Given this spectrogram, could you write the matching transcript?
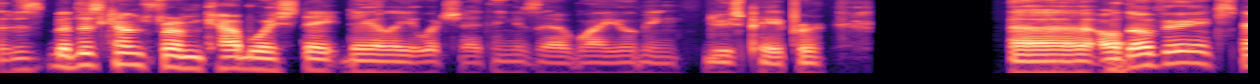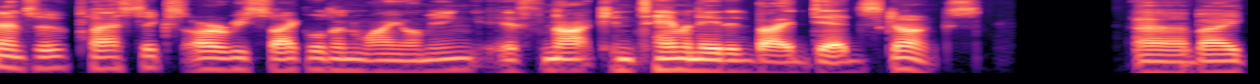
this, but this comes from Cowboy State Daily, which I think is a Wyoming newspaper. Uh, although very expensive, plastics are recycled in Wyoming if not contaminated by dead skunks. Uh, by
